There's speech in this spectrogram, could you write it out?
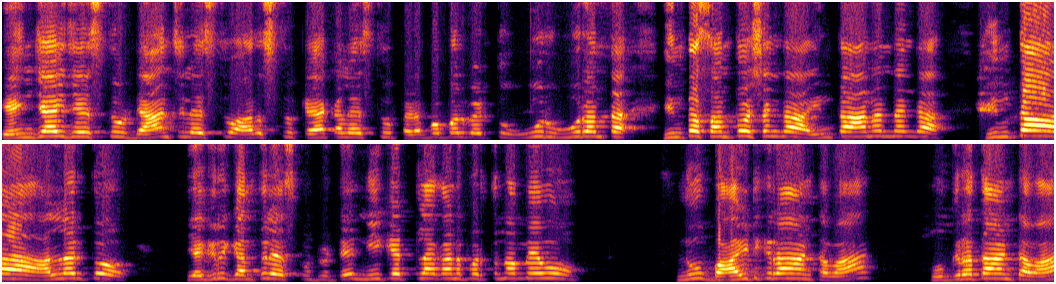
ఎంజాయ్ చేస్తూ డాన్సులు వేస్తూ అరుస్తూ కేకలేస్తూ పెడబొబ్బలు పెడుతూ ఊరు ఊరంతా ఇంత సంతోషంగా ఇంత ఆనందంగా ఇంత అల్లరితో ఎగిరి గంతులు వేసుకుంటుంటే నీకెట్లా కనపడుతున్నాం మేము? నువ్వు బయటికి రా అంటావా? ఉగ్రత అంటావా?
